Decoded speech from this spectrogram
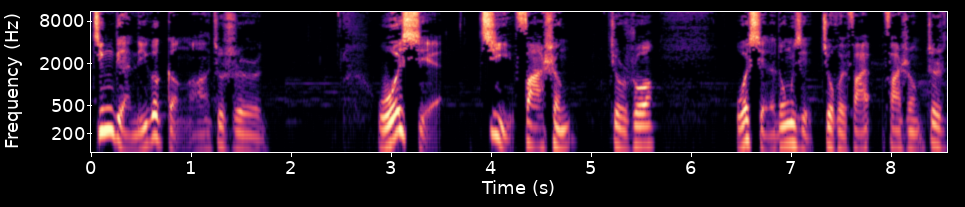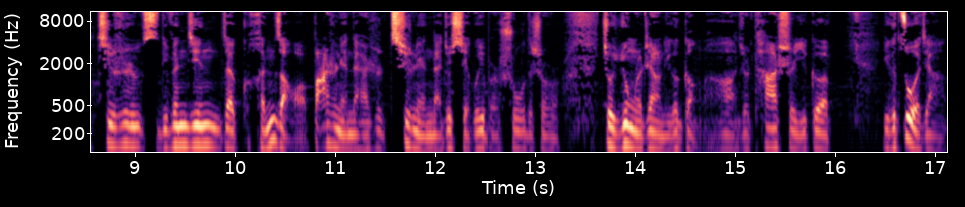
经典的一个梗啊，就是我写即发生，就是说我写的东西就会发发生，这是其实史蒂芬金在很早八十年代还是七十年代就写过一本书的时候，就用了这样的一个梗了啊，就是他是一个一个作家，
